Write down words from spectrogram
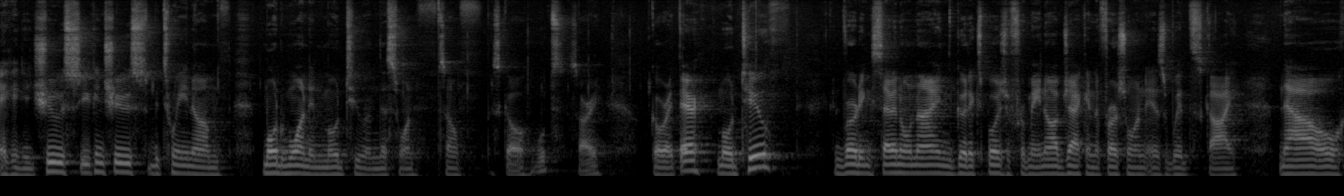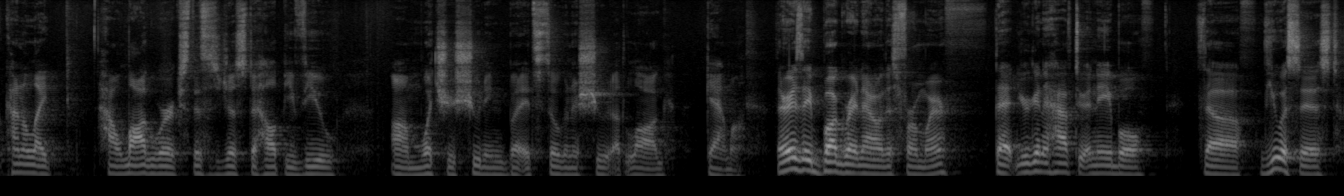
And can you choose, you can choose between um, mode one and mode two in this one. So let's go, whoops, sorry. Go right there, mode two, converting 709, good exposure for main object and the first one is with sky. Now, kind of like how log works, this is just to help you view um, what you're shooting, but it's still gonna shoot at log gamma. There is a bug right now in this firmware that you're gonna have to enable the view assist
